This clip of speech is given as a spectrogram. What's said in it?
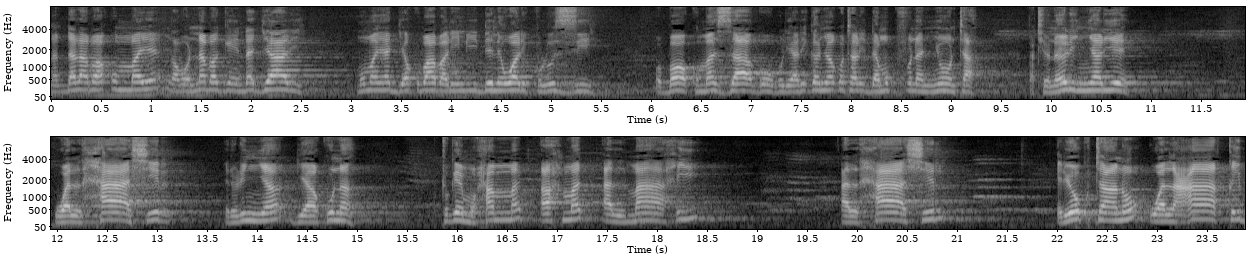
naddala ba umma ye nga bonna bagenda gyali. Mumanya ajja kuba abalindiridde newali ku luzzi obawa ku mazzi ago buli aliganywako taliddamu kufuna nyonta kati nayo linnya lye. Walhashir eryo linnya lyakuna tuge muhammad ahmad almahi alhashir. Eryokutaano walaqib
